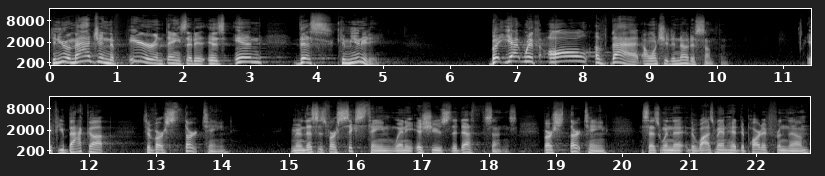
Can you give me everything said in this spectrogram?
Can you imagine the fear and things that is in this community? But yet, with all of that, I want you to notice something. If you back up to verse 13, remember this is verse 16 when he issues the death sentence. Verse 13, it says, When the, the wise man had departed from them,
